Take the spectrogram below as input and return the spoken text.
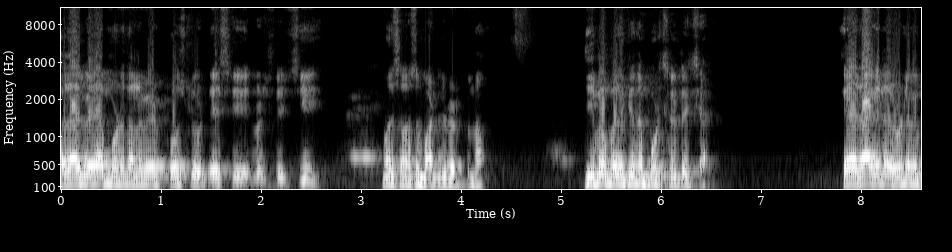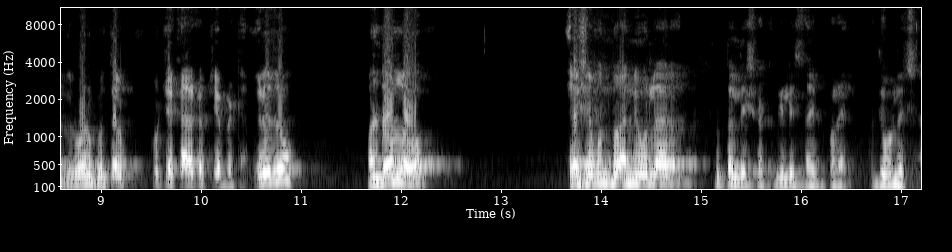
పదహారు వేల మూడు వందల నలభై ఏడు పోస్టులు డేసి నోటిఫై ఇచ్చి మొదటి సంవత్సరం మాటలు పెట్టుకున్నాం. దీపావళి కింద మూడు సిలిండర్ ఇచ్చాం. ఇలా రాగానే రోడ్డు మీద రోడ్డు గుంతలు పుట్టే కార్యక్రమం చేపట్టాం. ఈరోజు మన డోన్లో వేసే ముందు అన్ని ఊర్లో గుంతలు తీసాడు నీళ్ళు ఇస్తాయి పోలేదు ప్రతి ఊర్లో ఇచ్చిన.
